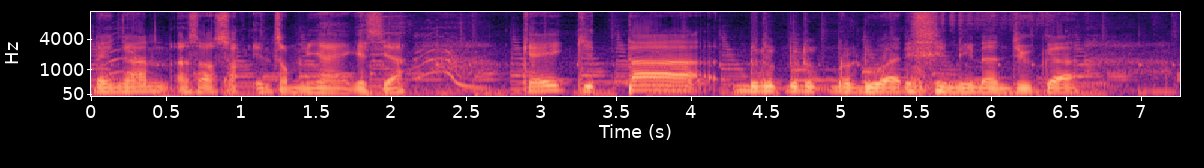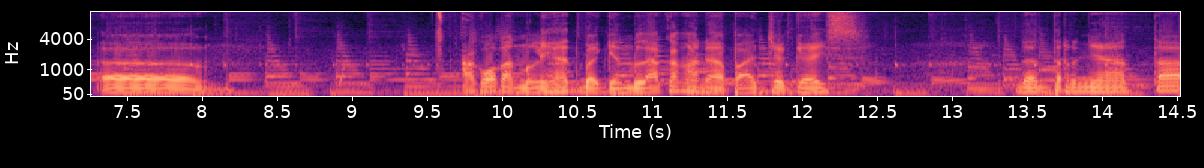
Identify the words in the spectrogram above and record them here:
dengan sosok insomnia ya guys ya Oke, kita duduk-duduk berdua di sini dan juga uh, aku akan melihat bagian belakang ada apa aja, guys. Dan ternyata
